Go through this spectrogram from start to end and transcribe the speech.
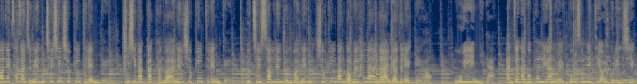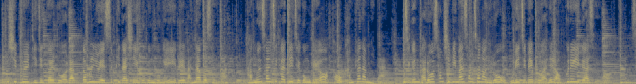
번에 찾아주는 최신 쇼핑 트렌드, 시시각각 변화하는 쇼핑 트렌드, 놓칠 수 없는 돈 버는 쇼핑 방법을 하나하나 알려드릴게요. 5위입니다. 안전하고 편리한 웰콤 솔리티 얼굴 인식 푸시풀 디지털 도어락 WSP-2900A를 만나보세요. 방문 설치까지 제공되어 더욱 간편합니다. 지금 바로 32만 3천원으로 우리 집의 보안을 업그레이드 하세요.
